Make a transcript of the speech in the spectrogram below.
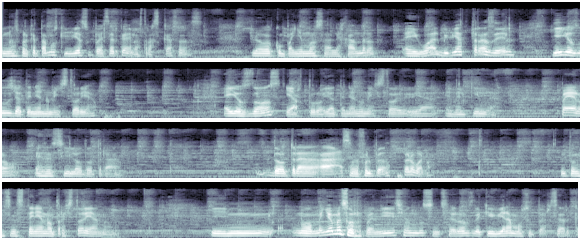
Y nos percatamos que vivía súper cerca de nuestras casas. Luego acompañamos a Alejandro e igual, vivía atrás de él. Y ellos dos ya tenían una historia. Ellos dos y Arturo ya tenían una historia en el kinder. Pero ese sí lo de otra. De otra. Ah, se me fue el pedo. Pero bueno. Entonces tenían otra historia, ¿no? Y no, yo me sorprendí, siendo sinceros, de que viviéramos súper cerca.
